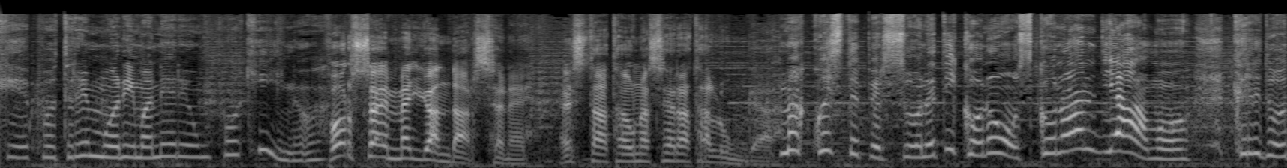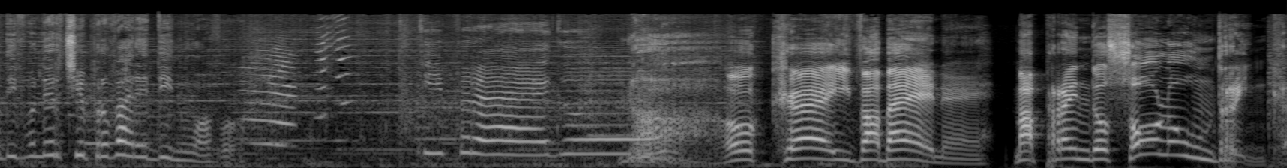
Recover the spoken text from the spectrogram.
che potremmo rimanere un pochino. Forse è meglio andarsene. È stata una serata lunga. Ma queste persone ti conoscono, andiamo! Credo di volerci provare di nuovo. Ti prego. No, ok, va bene. Ma prendo solo un drink.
